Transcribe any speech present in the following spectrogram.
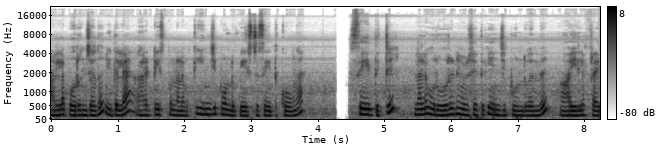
நல்லா பொரிஞ்சதும் இதில் அரை டீஸ்பூன் அளவுக்கு இஞ்சி பூண்டு பேஸ்ட்டு சேர்த்துக்கோங்க. சேர்த்துட்டு நல்லா ஒரு ஒரு நிமிஷத்துக்கு இஞ்சி பூண்டு வந்து ஆயிலில் ஃப்ரை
